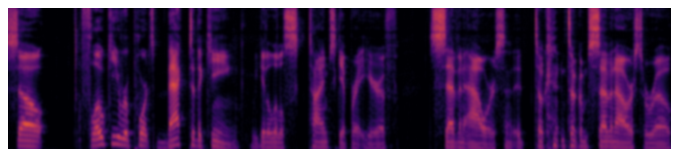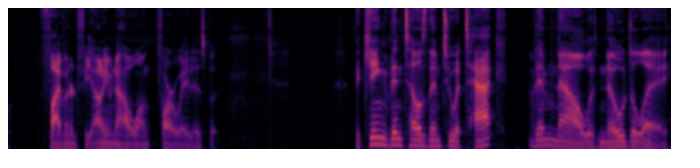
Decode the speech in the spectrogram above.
So, Floki reports back to the king. We get a little time skip right here of seven hours. It took it took him seven hours to row 500 feet. I don't even know how long far away it is, but the king then tells them to attack them now with no delay.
